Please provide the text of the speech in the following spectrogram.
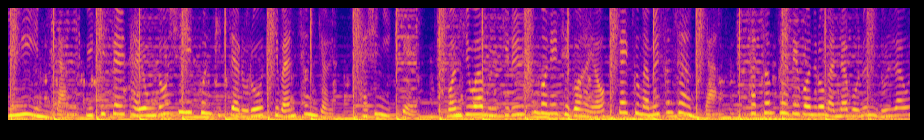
2위입니다. 위키셀 다용도 실리콘 빗자루로 집안 청결. 자신 있게 먼지와 물기를 한 번에 제거하여 깔끔함을 선사합니다. 4,800원으로 만나보는 놀라운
